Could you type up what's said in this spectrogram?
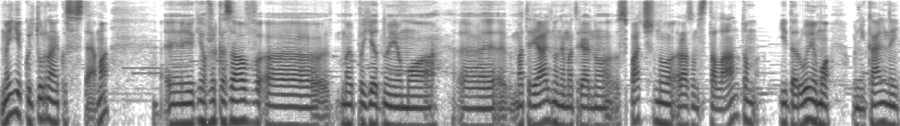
Ми є культурна екосистема. Е, Як я вже казав, ми поєднуємо матеріальну, нематеріальну спадщину разом з талантом і даруємо унікальний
